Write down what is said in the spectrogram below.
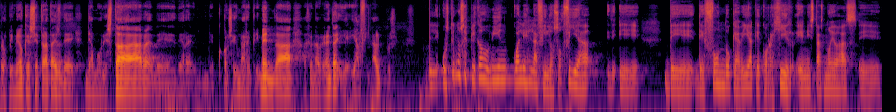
lo primero que se trata es de, amonestar, de, conseguir una reprimenda, hacer una reprimenda y, y al final pues, Usted nos ha explicado bien cuál es la filosofía eh, de, fondo que había que corregir en estas nuevas, eh,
